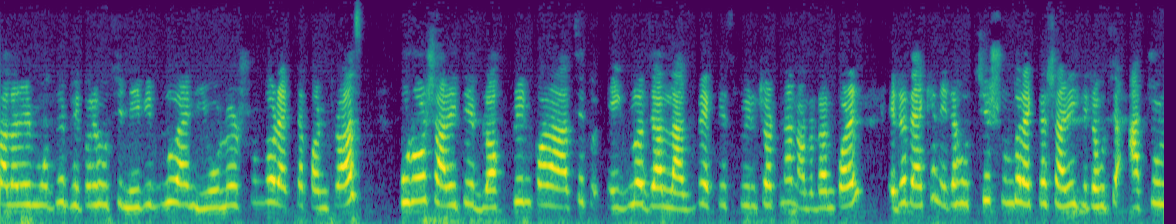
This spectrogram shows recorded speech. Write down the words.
কালারের মধ্যে ভেতরে হচ্ছে নেভি ব্লু অ্যান্ড ইয়েলোর সুন্দর একটা কন্ট্রাস্ট পুরো শাড়িতে ব্লক প্রিন্ট করা আছে। তো এইগুলো যা লাগবে, একটা স্ক্রিনশট নেন অর্ডার ডান করেন। এটা দেখেন, এটা হচ্ছে সুন্দর একটা শাড়ি, যেটা হচ্ছে আঁচল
